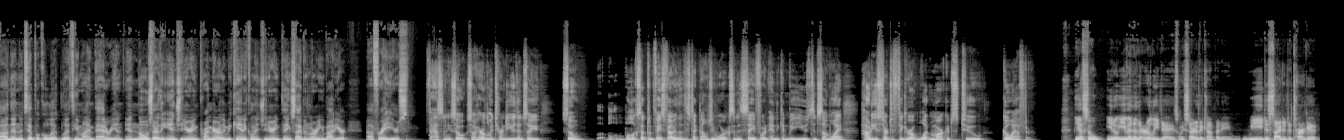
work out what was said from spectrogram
uh, than the typical li- lithium ion battery. And, and those are the engineering, primarily mechanical engineering things I've been learning about here uh, for eight years. Fascinating. So, so Harrold, let me turn to you then. So you, so we'll accept on face value that this technology works and is safe and can be used in some way. How do you start to figure out what markets to go after? Yeah, so you know, even in the early days when we started the company, we decided to target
